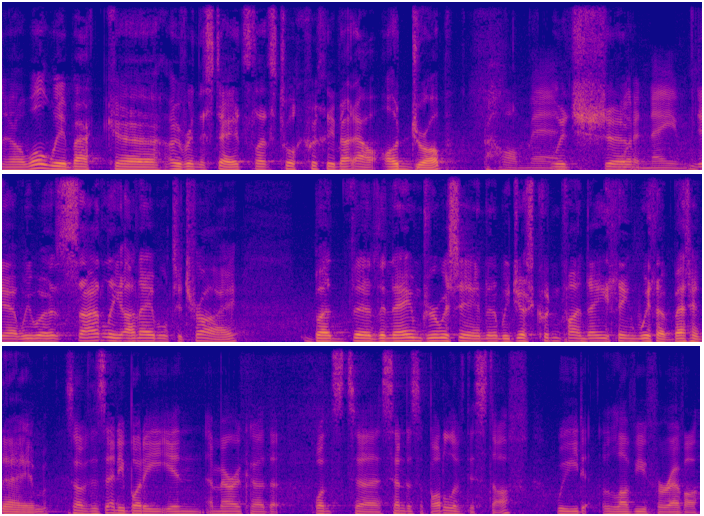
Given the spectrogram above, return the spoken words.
Now, while we're back uh, over in the states, let's talk quickly about our odd drop, Oh man, which uh, what a name! yeah we were sadly unable to try, but the the name drew us in, and we just couldn't find anything with a better name. So if there's anybody in America that wants to send us a bottle of this stuff, we'd love you forever.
